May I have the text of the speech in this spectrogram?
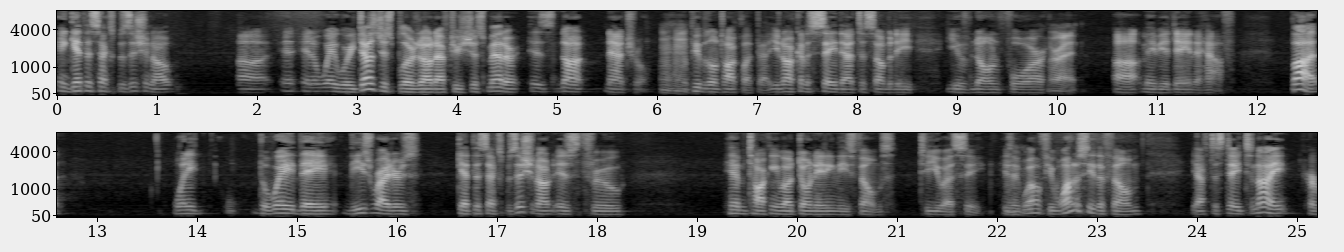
and get this exposition out uh, in, in a way where he does just blurt it out after he's just met her is not natural. Mm-hmm. And people don't talk like that. You're not going to say that to somebody you've known for All right. uh, maybe a day and a half. But when he, the way they these writers get this exposition out is through him talking about donating these films to USC. He's like, well, if you want to see the film, you have to stay tonight. Or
